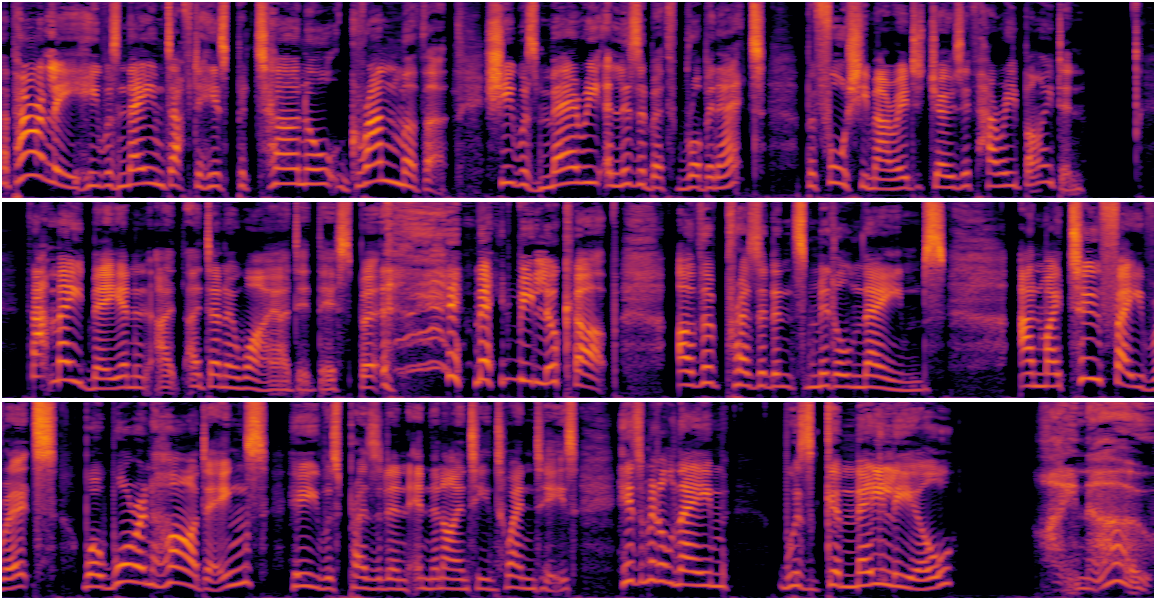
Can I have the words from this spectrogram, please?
Apparently, he was named after his paternal grandmother. She was Mary Elizabeth Robinette before she married Joseph Harry Biden. That made me, and I, I don't know why I did this, but it made me look up other presidents' middle names. And my two favourites were Warren Harding's, who he was president in the 1920s. His middle name was Gamaliel. I know.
